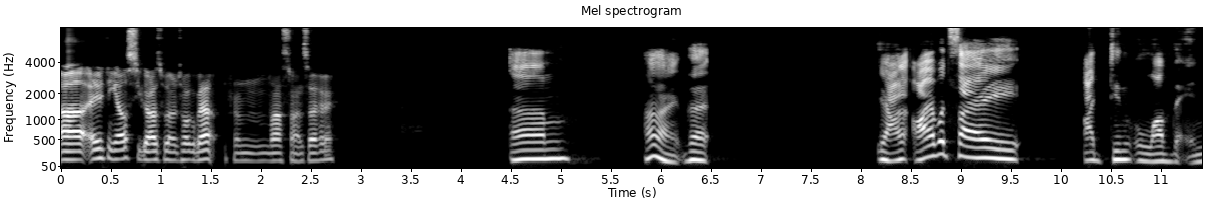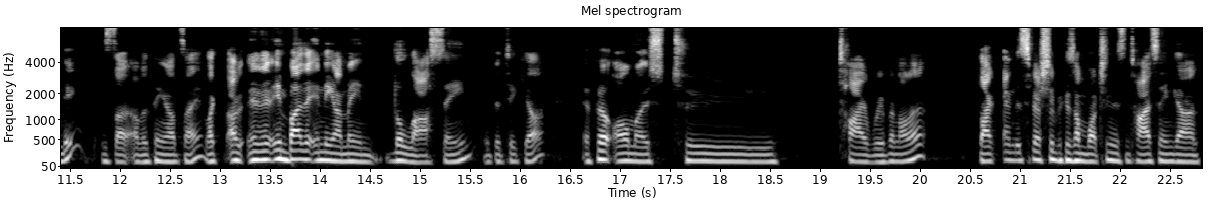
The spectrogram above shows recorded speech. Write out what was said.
Uh, anything else you guys want to talk about from last night in Soho? Um, all right. the. Yeah, I, I would say I didn't love the ending. Is the other thing I'd say. Like, I, and, by the ending, I mean the last scene in particular. It felt almost too tie ribbon on it. Like, and especially because I'm watching this entire scene going,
